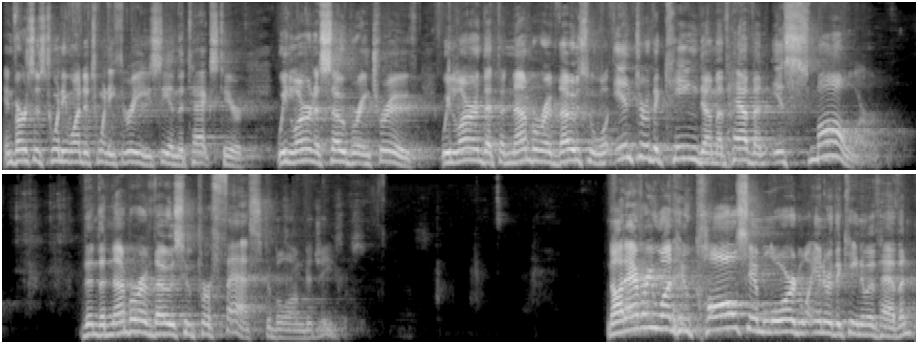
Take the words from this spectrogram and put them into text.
In verses 21 to 23, you see in the text here, we learn a sobering truth. We learn that the number of those who will enter the kingdom of heaven is smaller than the number of those who profess to belong to Jesus. Not everyone who calls him Lord will enter the kingdom of heaven.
